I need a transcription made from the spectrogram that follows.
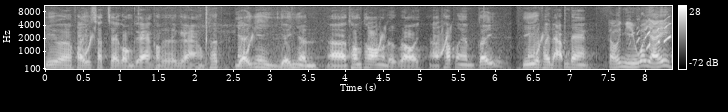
Với ờ, phải sạch sẽ gọn gàng không thể gàng không thích. Dễ dễ nhìn à, thon thon là được rồi. À, thấp hơn em tí với phải đảm đang. Trời ơi, nhiều quá vậy.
